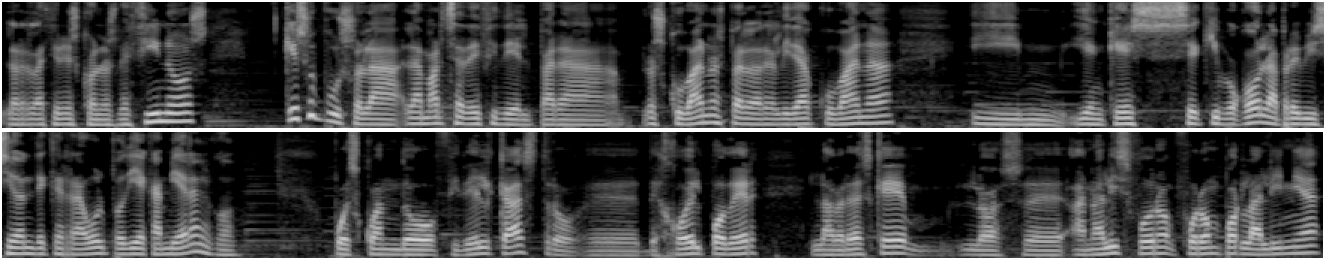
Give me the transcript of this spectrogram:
las relaciones con los vecinos. ¿Qué supuso la, marcha de Fidel para los cubanos, para la realidad cubana? Y, y en qué se equivocó la previsión de que Raúl podía cambiar algo? Pues cuando Fidel Castro eh, dejó el poder, la verdad es que los eh, análisis fueron, fueron por la línea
